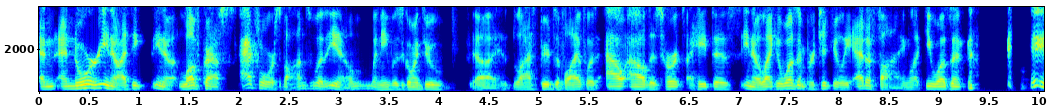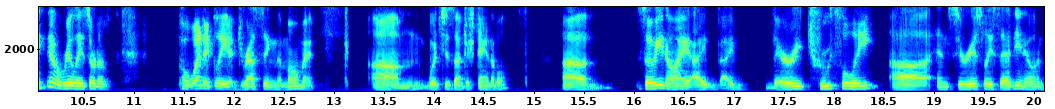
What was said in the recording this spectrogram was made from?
and and nor you know I think you know Lovecraft's actual response when you know when he was going through uh, last periods of life was ow ow this hurts. I hate this. You know like it wasn't particularly edifying. Like he wasn't you know really sort of poetically addressing the moment um, which is understandable. Um, so you know I, I, I very truthfully uh, and seriously said you know in,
